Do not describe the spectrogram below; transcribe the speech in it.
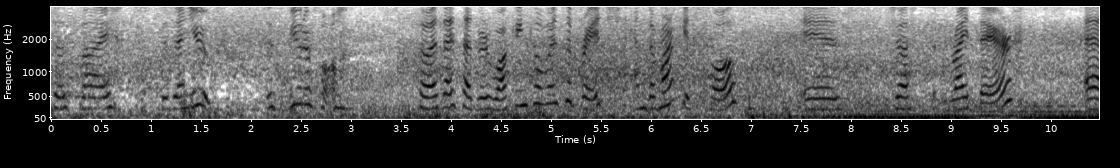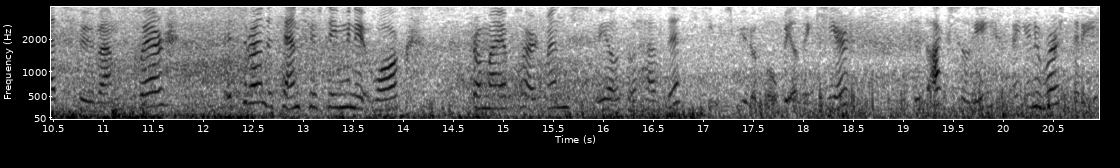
just by the Danube. It's just beautiful. So as I said, we're walking towards the bridge and the market hall is just right there at Fővám Square. It's around a 10-15 minute walk from my apartment. We also have this huge beautiful building here, which is actually a university.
